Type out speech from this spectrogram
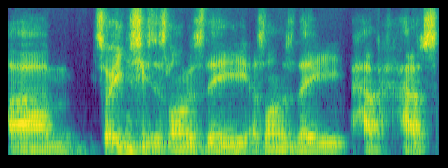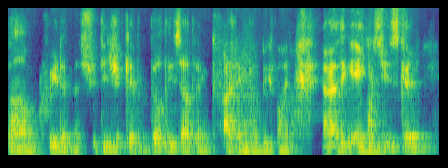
um, so agencies as long as they as long as they have have some creative and strategic capabilities i think i think they'll be fine. And i think agencies could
